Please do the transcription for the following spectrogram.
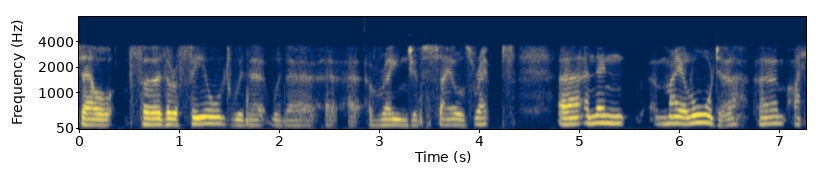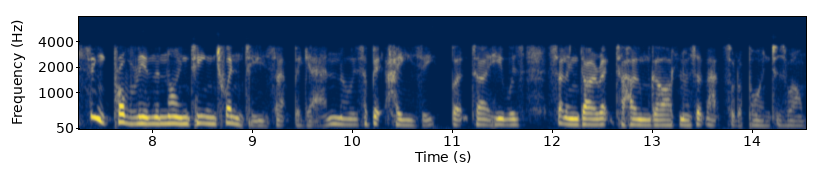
sell further afield with a with a, a, a range of sales reps, uh, and then mail order. Um, I think probably in the 1920s that began. It was a bit hazy, but uh, he was selling direct to home gardeners at that sort of point as well.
